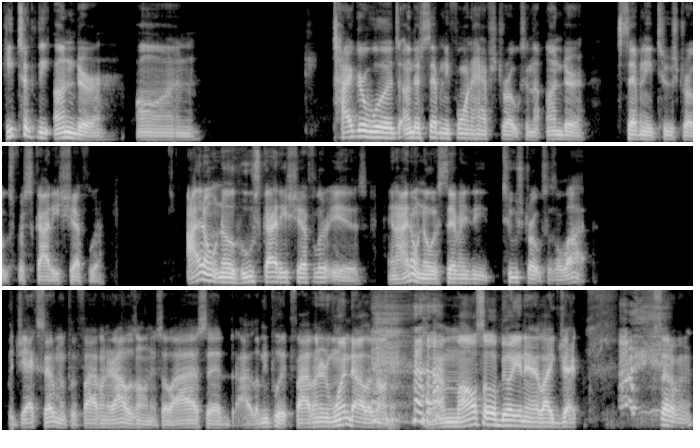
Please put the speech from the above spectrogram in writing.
he took the under on Tiger Woods under 74 and a half strokes and the under 72 strokes for Scotty Scheffler. I don't know who Scotty Scheffler is, and I don't know if 72 strokes is a lot. But Jack Settleman put $500 on it. So I said, "I- let me put $501 on it. I'm also a billionaire like Jack Settleman.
